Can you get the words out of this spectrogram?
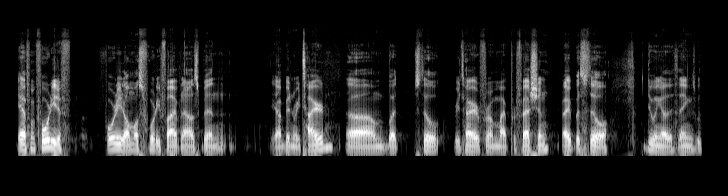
Yeah, from 40 to 40 to almost 45 now it's been yeah, I've been retired, um, but still retired from my profession, right? But still doing other things with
